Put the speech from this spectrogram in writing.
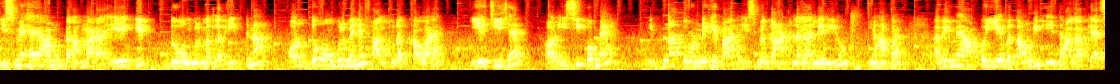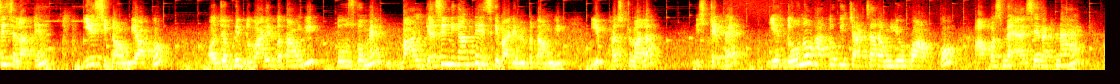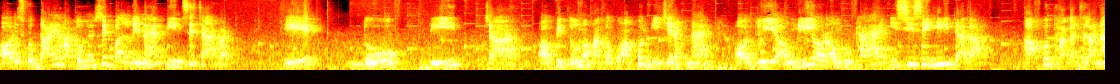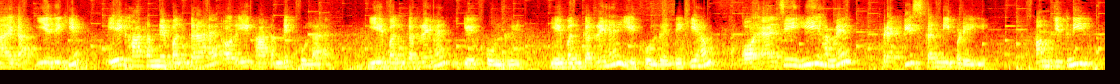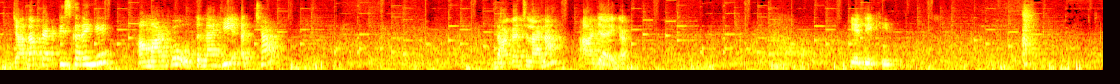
इसमें है हम हमारा एक गिफ्ट दो उंगल मतलब इतना और दो उंगल मैंने फालतू रखा हुआ है, ये चीज़ है। और इसी को मैं इतना तोड़ने के बाद इसमें गांठ लगा ले रही हूँ यहाँ पर। अभी मैं आपको ये बताऊँगी कि धागा कैसे चलाते हैं, ये सिखाऊँगी आपको। और जब फिर दोबारा बताऊँगी तो उसको मैं बाल कैसे निकालते हैं, इसके बारे में बताऊँगी। ये फ़र्स्ट वाला स्टेप है। ये दोनों हाथों की चार चार उंगलियों को आपको आपस में ऐसे रखना है और इसको दाएँ हाथों में से बल देना है तीन से चार बार। एक, दो, तीन, चार और फिर दोनों हाथों को आपको नीचे रखना है और जो ये उंगली और अंगूठा है, इसी से ही ज़्यादा आपको धागा चलाना आएगा। ये देखिए, एक हाथ हमने बंद करा है और एक हाथ हमने खोला है। ये बंद कर रहे हैं, ये खोल रहे हैं, ये बंद कर रहे हैं, ये खोल रहे हैं। देखिए हम, और ऐसे ही हमें प्रैक्टिस करनी पड़ेगी। हम जितनी ज़्यादा प्रैक्टिस करेंगे, हमारे को उतना ही अच्छा धागा चलाना आ जाएगा। ये देखिए।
